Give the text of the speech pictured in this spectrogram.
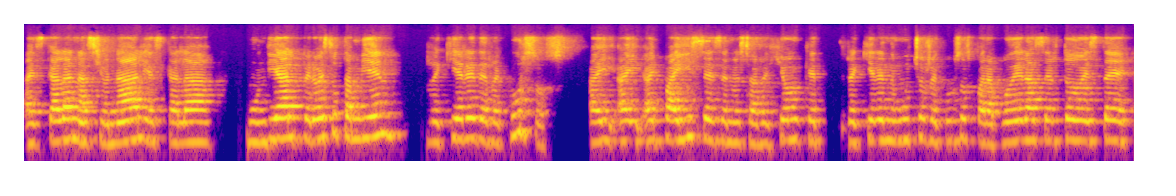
a escala nacional y a escala mundial, pero esto también requiere de recursos. Hay, hay, hay, países en nuestra región que requieren de muchos recursos para poder hacer todo este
